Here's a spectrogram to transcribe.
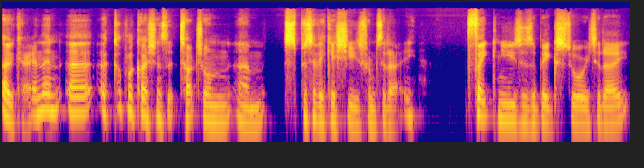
okay, and then uh, a couple of questions that touch on um, specific issues from today. Fake news is a big story today.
